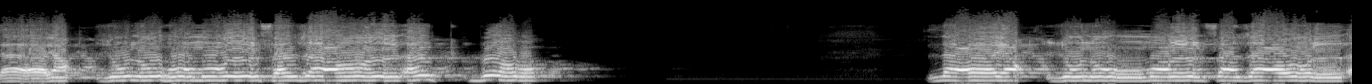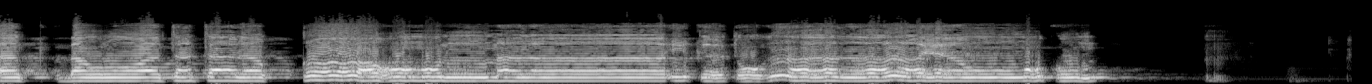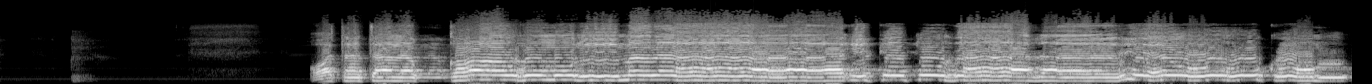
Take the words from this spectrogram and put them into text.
لا يحزنهم الفزع الأكبر. لا يحزنهم الفزع الأكبر وتتلقاهم الملائكة هذا يومكم. وتتلقاهم الملائكة هذا يومكم.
